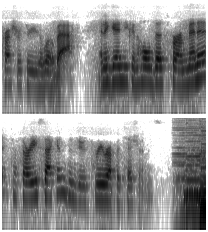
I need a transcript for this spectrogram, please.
pressure through your low back. And again, you can hold this for a minute to 30 seconds and do three repetitions.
